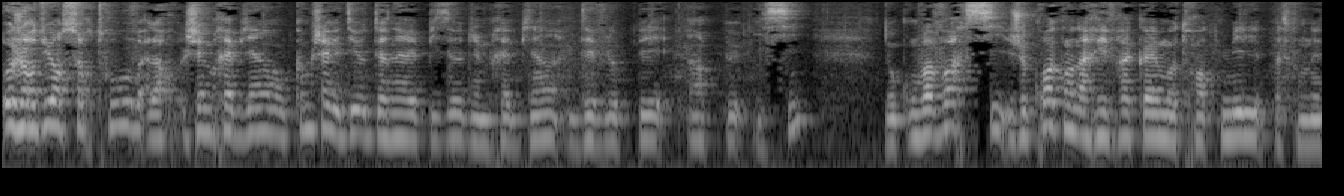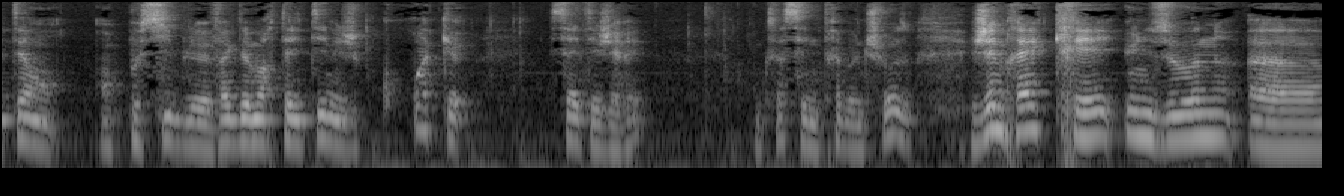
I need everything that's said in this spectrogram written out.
Aujourd'hui on se retrouve, alors j'aimerais bien, comme j'avais dit au dernier épisode, j'aimerais bien développer un peu ici. Donc on va voir si, je crois qu'on arrivera quand même aux 30 000 parce qu'on était en, en possible vague de mortalité, mais je crois que ça a été géré. Donc ça c'est une très bonne chose. J'aimerais créer une zone euh,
